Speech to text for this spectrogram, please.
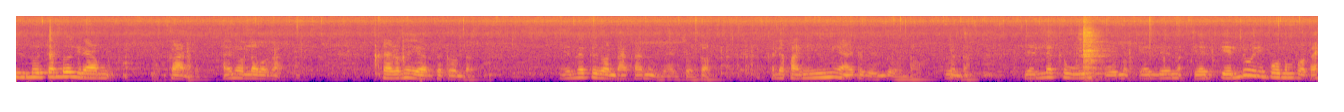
ഇരുന്നൂറ്റമ്പത് ഗ്രാം കാണും അതിനുള്ള വക കിഴങ്ങ് ചേർത്തിട്ടുണ്ട്. എന്നിട്ട് ഇത് ഉണ്ടാക്കാമെന്ന് വിചാരിച്ചു കേട്ടോ നല്ല ഭംഗിയായിട്ട് വെന്തുണ്ടോ ഇതുണ്ടോ? എല്ലൊക്കെ ഊരി പോന്നു. എല്ലേന്ന് എല്ല് ഊരി പോന്നും പോട്ടെ.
